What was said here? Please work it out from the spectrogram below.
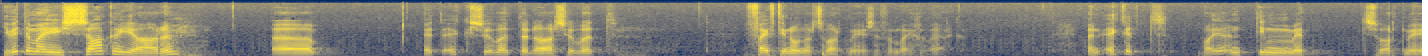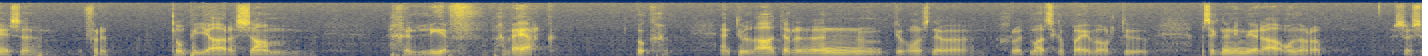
Jy weet in my sakejare uh het ek so wat daar so wat 1500 swart mense vir my gewerk. En ek het baie intiem met swart mense vir 'n klompie jare saam geleef, gewerk. Ook en toe later in toe ons nou 'n groot maatskappy word toe as ek nou nie meer daaronder op soos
